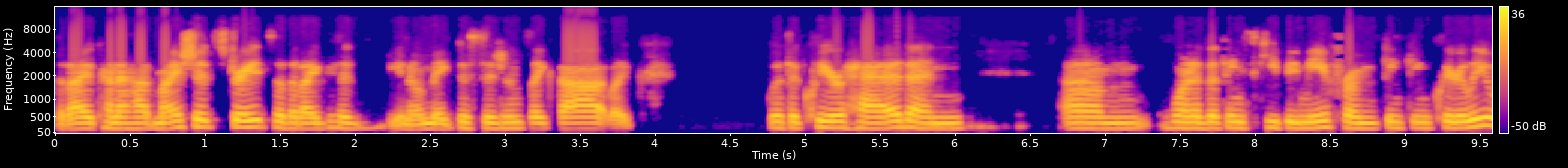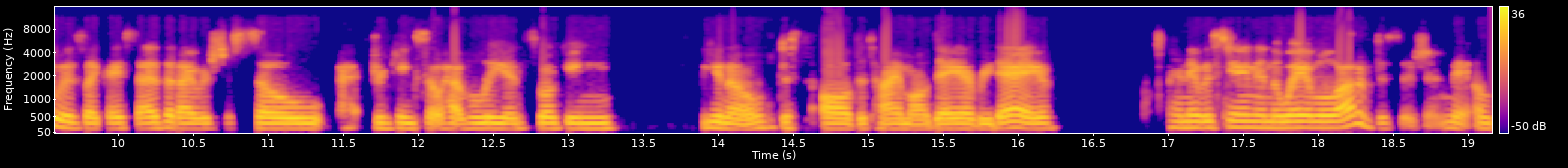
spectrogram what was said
that i kind of had my shit straight so that i could you know make decisions like that like with a clear head and um, one of the things keeping me from thinking clearly was like i said that i was just so drinking so heavily and smoking you know, just all the time, all day, every day. And it was standing in the way of a lot of decision ma-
